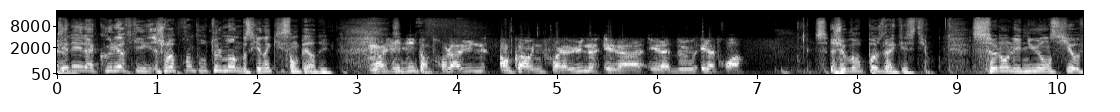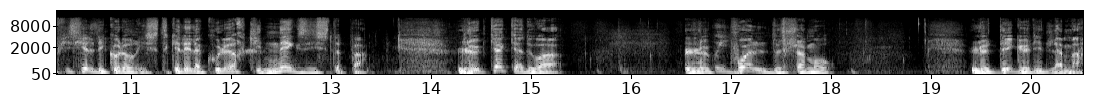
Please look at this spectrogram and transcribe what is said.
Quelle est la couleur qui... Je reprends pour tout le monde, parce qu'il y en a qui sont perdus. moi, j'hésite entre la une, encore une fois la une, et la, et la deux, et la trois. Je vous repose la question. Selon les nuanciers officiels des coloristes, quelle est la couleur qui n'existe pas? Le cacadois, le Oui. poil de chameau, le dégueulis de lama.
